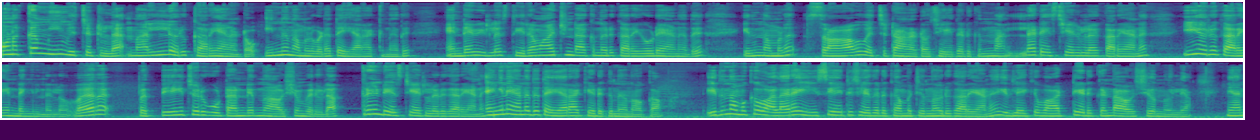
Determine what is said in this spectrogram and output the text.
ഉണക്ക മീൻ വെച്ചിട്ടുള്ള നല്ലൊരു കറിയാണ് കേട്ടോ ഇന്ന് നമ്മളിവിടെ തയ്യാറാക്കുന്നത് എന്റെ വീട്ടിൽ സ്ഥിരമായിട്ടുണ്ടാക്കുന്ന ഒരു കറി കൂടെയാണിത് ഇത് നമ്മൾ സ്രാവ് വെച്ചിട്ടാണ് കേട്ടോ ചെയ്തെടുക്കുന്നത്. നല്ല ടേസ്റ്റി ആയിട്ടുള്ള കറിയാണ്. ഈ ഒരു കറി ഉണ്ടെങ്കിലുണ്ടല്ലോ വേറെ പ്രത്യേകിച്ചൊരു കൂട്ടാന്റെ ഒന്നും ആവശ്യം വരില്ല. അത്രയും ടേസ്റ്റി ആയിട്ടുള്ളൊരു കറിയാണ്. എങ്ങനെയാണ് ഇത് തയ്യാറാക്കി എടുക്കുന്നത് നോക്കാം. ഇത് നമുക്ക് വളരെ ഈസി ആയിട്ട് ചെയ്തെടുക്കാൻ പറ്റുന്ന ഒരു കറിയാണ്. ഇതിലേക്ക് വാട്ടിയെടുക്കേണ്ട ആവശ്യമൊന്നുമില്ല. ഞാൻ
